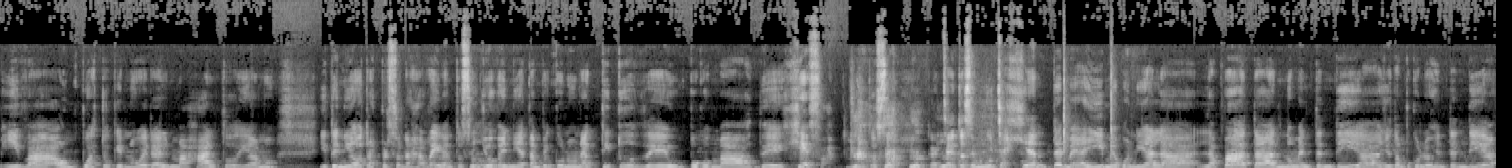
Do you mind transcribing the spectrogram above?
iba a un puesto que no era el más alto, digamos, y tenía otras personas arriba. Entonces Claro. yo venía también con una actitud de un poco más de jefa. Entonces, Claro, ¿cachai? claro. Entonces mucha gente me, ahí me ponía la, la pata, no me entendía, yo tampoco los entendía.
